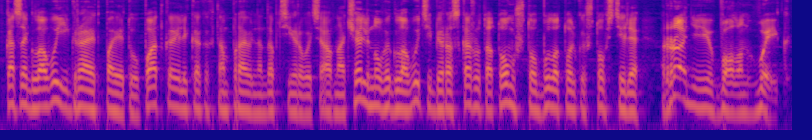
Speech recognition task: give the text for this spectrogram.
В конце главы играет поэт упадка, или как их там правильно адаптировать, а в начале новой главы тебе расскажут о том, что было только что в стиле «Ранее Волан Вейк».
